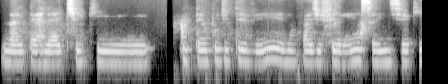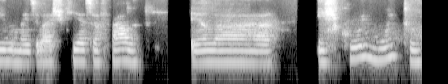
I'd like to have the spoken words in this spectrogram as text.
na internet que o tempo de TV não faz diferença, isso e aquilo, mas eu acho que essa fala ela exclui muito,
